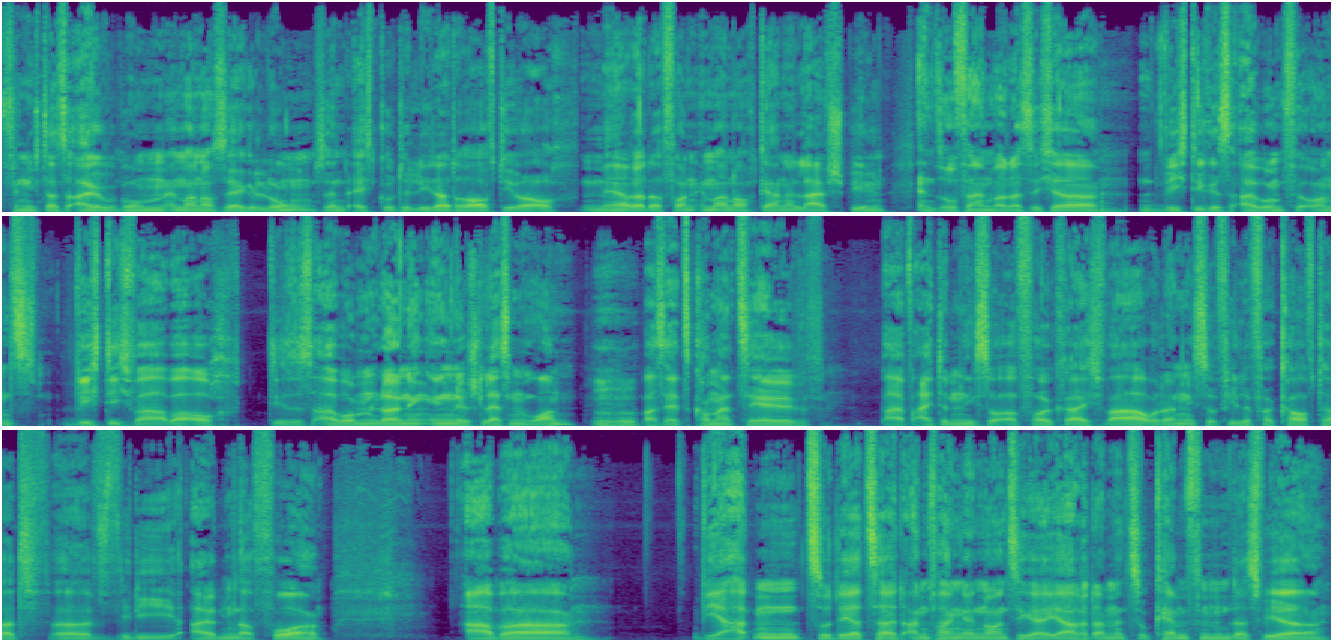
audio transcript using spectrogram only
finde ich das Album immer noch sehr gelungen, sind echt gute Lieder drauf, die wir auch mehrere davon immer noch gerne live spielen. Insofern war das sicher ein wichtiges Album für uns. Wichtig war aber auch dieses Album Learning English Lesson One, mhm. was jetzt kommerziell bei weitem nicht so erfolgreich war oder nicht so viele verkauft hat äh, wie die Alben davor. Aber wir hatten zu der Zeit, Anfang der 90er Jahre, damit zu kämpfen, dass wir,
